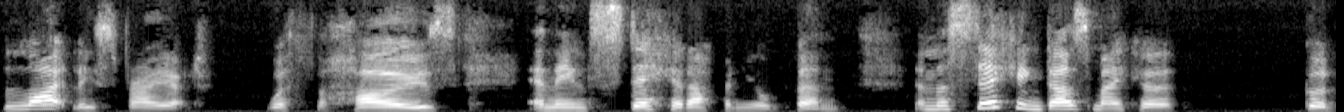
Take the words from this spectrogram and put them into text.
lightly spray it with the hose, and then stack it up in your bin. And the stacking does make a good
